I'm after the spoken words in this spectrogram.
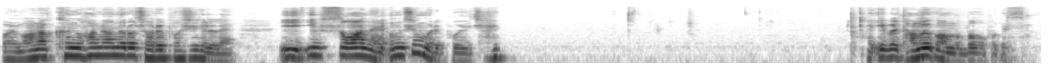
얼마나 큰 화면으로 저를 보시길래 이 입속 안에 음식물이 보이지? 입을 다물고 한번 먹어보겠습니다.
